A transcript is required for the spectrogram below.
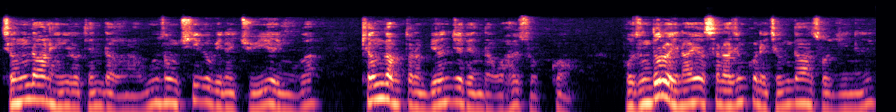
정당한 행위로 된다거나 운송 취급인의 주의 의무가 경감 또는 면제된다고 할 수 없고 보증도로 인하여 선화증권의 정당한 소진의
